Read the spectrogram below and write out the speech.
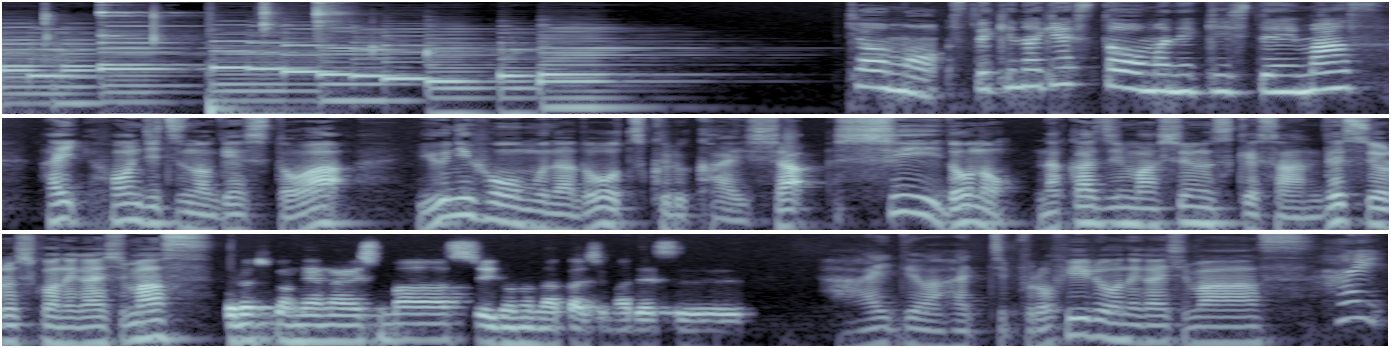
う今日も素敵なゲストをお招きしています。はい本日のゲストはユニフォームなどを作る会社シードの中島俊介さんですよろしくお願いしますよろしくお願いします。シードの中島です。はいではハッチプロフィールお願いしますはい。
